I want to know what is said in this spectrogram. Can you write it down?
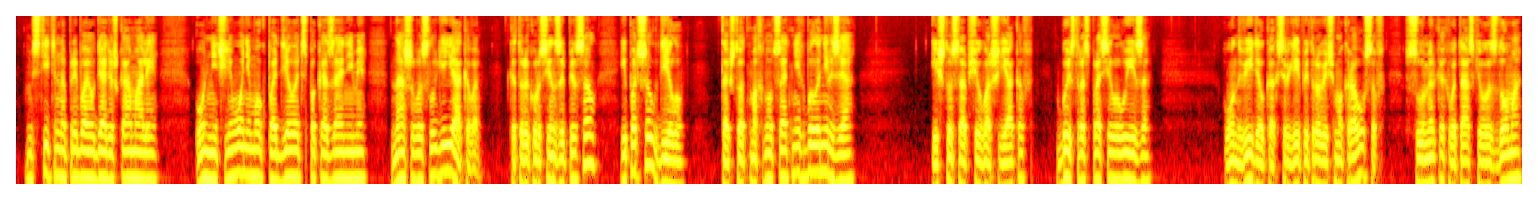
— мстительно прибавил дядюшка Амалии, — он ничего не мог поделать с показаниями нашего слуги Якова, который Курсин записал и подшил к делу, так что отмахнуться от них было нельзя. — И что сообщил ваш Яков? — быстро спросила Луиза. Он видел, как Сергей Петрович Макроусов — в сумерках вытаскивал из дома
